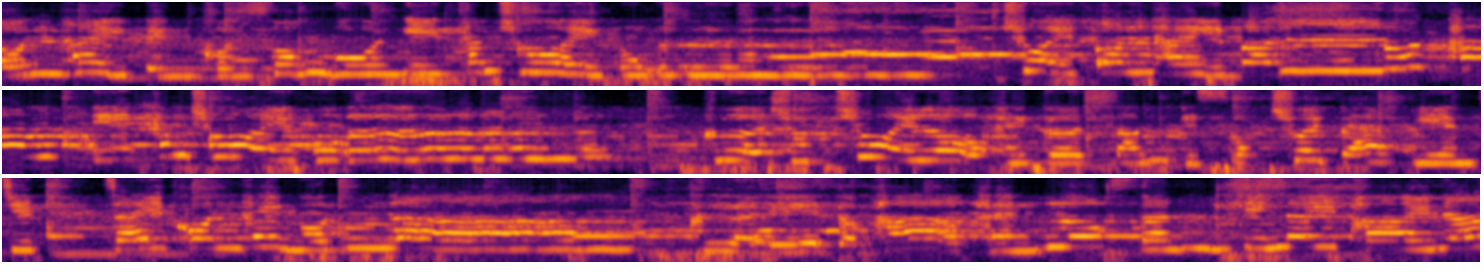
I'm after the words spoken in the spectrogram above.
ตนให้เป็นคนสมบูรณ์อีกทั้งช่วยผู้อื่น ช่วยตนให้บรรลุธรรมอีกทั้งช่วยผู้อื่น เพื่อชุดช่วยโลกให้เกิดสันติสุขช่วยแปลเปลี่ยนจิต ใจคนให้งดงาม เพื่อเอกภาพแห่งโลกสันติในภายหน้า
